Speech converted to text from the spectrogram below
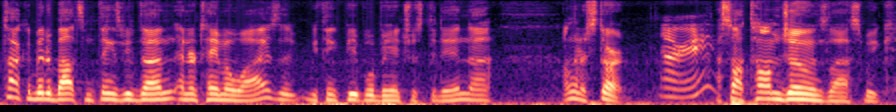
talk a bit about some things we've done entertainment wise that we think people will be interested in. Uh, I'm going to start. All right. I saw Tom Jones last week.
